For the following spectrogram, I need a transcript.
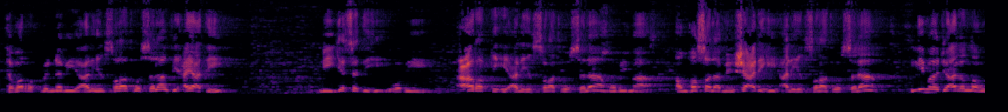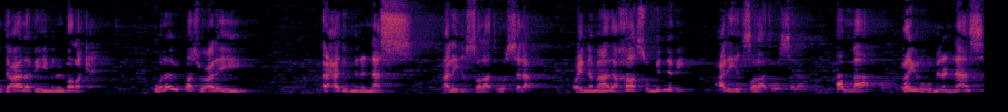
التبرك بالنبي عليه الصلاة والسلام في حياته بجسده وبعرقه عليه الصلاة والسلام وبما أنفصل من شعره عليه الصلاة والسلام. لما جعل الله تعالى فيه من البركة. ولا يقاس عليه أحد من الناس عليه الصلاة والسلام وإنما هذا خاص بالنبي عليه الصلاة والسلام. أما غيره من الناس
